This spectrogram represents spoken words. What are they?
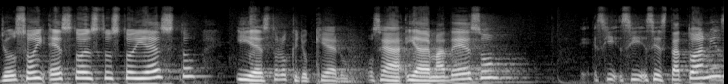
yo soy esto, esto, estoy esto y esto es lo que yo quiero. O sea, y además de eso, si, si, si está Tuanis,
